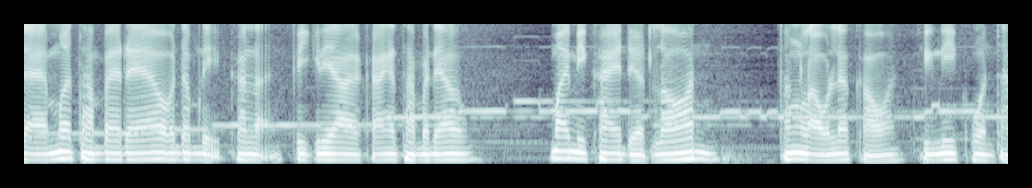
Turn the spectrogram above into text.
แต่เมื่อทำไปแล้วดำริกละกิริยาการกระทำไปแล้ว ไม่มีใครเดือดร้อน ทั้งเราและเขาสิ่งนี้ควรท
